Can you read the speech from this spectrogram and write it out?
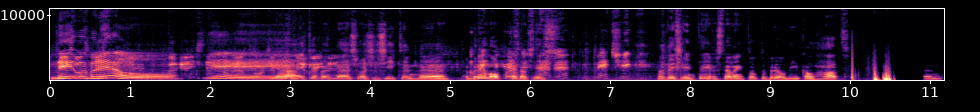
nieuwe bril. Yay. Ja, ik heb een, uh, zoals je ziet een, uh, een bril op. En dat is, dat is in tegenstelling tot de bril die ik al had, een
